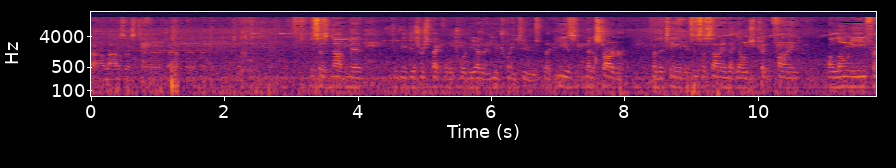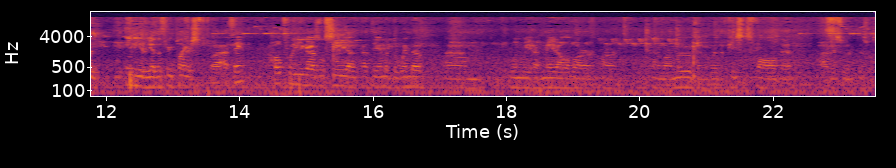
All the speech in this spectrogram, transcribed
uh, allows us to, to have the, the This is not meant to be disrespectful toward the other U22s, but he's been a starter for the team. Is this a sign that y'all just couldn't find a loanee for any of the other three players? Well, I think hopefully you guys will see at, at the end of the window um, when we have made all of our, our of our moves and where the pieces fall that uh, this was this was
